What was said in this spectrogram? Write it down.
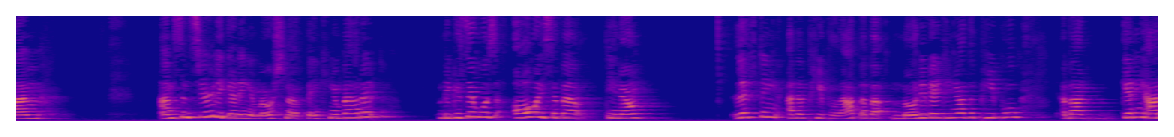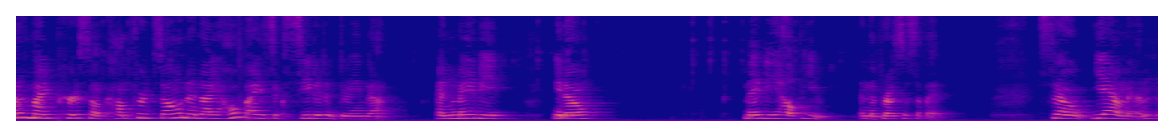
I'm, I'm sincerely getting emotional thinking about it because it was always about, you know, lifting other people up, about motivating other people, about getting out of my personal comfort zone and I hope I succeeded in doing that. And maybe, you know, maybe help you in the process of it. So yeah, man,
